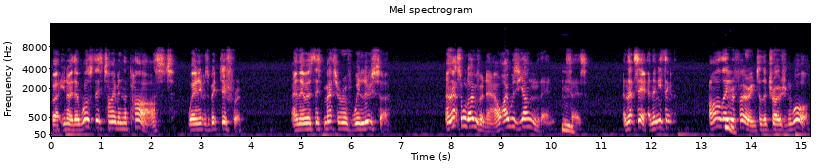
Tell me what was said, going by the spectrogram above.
But you know, there was this time in the past when it was a bit different." and there was this matter of Wilusa. And that's all over now. I was young then, he Hmm. says. And that's it. And then you think, are they Hmm. referring to the Trojan War?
